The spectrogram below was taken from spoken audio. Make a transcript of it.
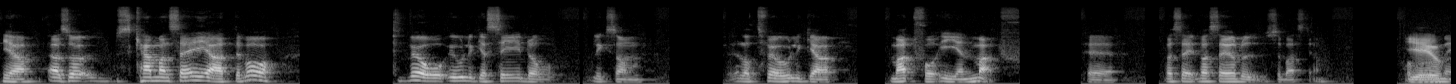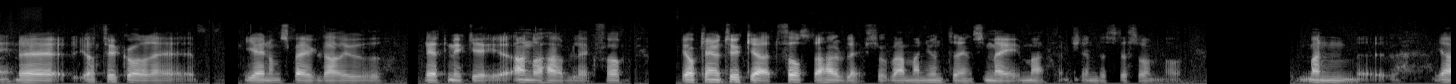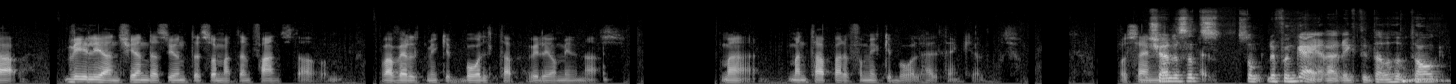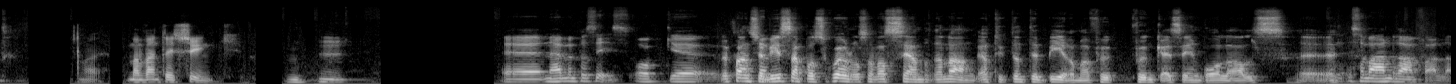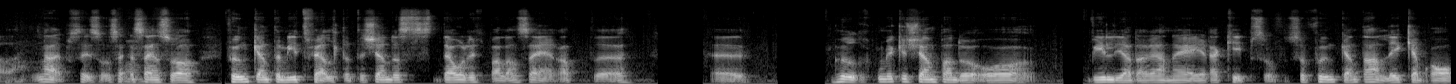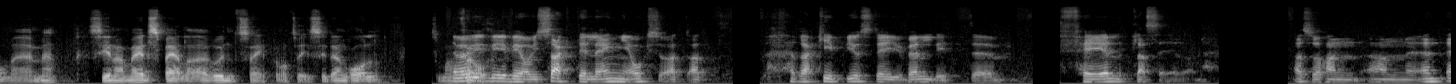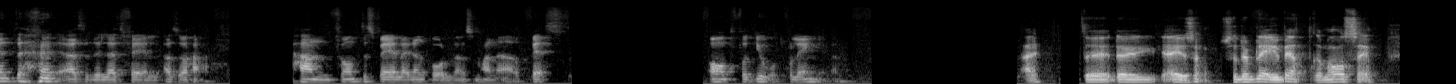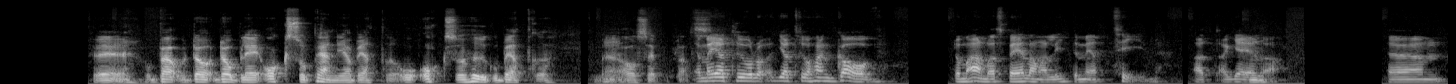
Ja, alltså kan man säga att det var två olika sidor, liksom, eller två olika matcher i en match? Eh, vad, säger, vad säger du Sebastian? Om Jo, det, jag tycker det genomspeglar ju rätt mycket i andra halvlek. För jag kan ju tycka att första halvlek så var man ju inte ens med i matchen kändes det som. Och man, ja, viljan kändes ju inte som att den fanns där. Det var väldigt mycket bolltapp vill jag minnas. Man, man tappade för mycket boll helt enkelt. Och sen, Det kändes inte som det fungerar riktigt överhuvudtaget. Nej, man var inte i synk. Mm. Eh, nej men precis. Och... Eh, Det fanns ju sen- vissa positioner som var sämre än andra. Jag tyckte inte Birma fu- funkar i sin roll alls. Eh, Som andra anfallare. nej, precis. Och sen, sen så funkar inte mittfältet. Det kändes dåligt balanserat. Eh, eh, hur mycket kämpande och vilja där än är i Rakip så, så funkar inte han lika bra med, med sina medspelare runt sig på något vis i den rollen. Får. vi, vi, vi har ju sagt det länge också att, att Rakip just är ju väldigt eh, felplacerad. Alltså han, han, en, inte, alltså det lät fel. Alltså han, han får inte spela i den rollen som han är bäst. Har inte fått gjort på länge väl? Nej, det, det är ju så. Så det blev ju bättre med AC. Eh, och då, då blev också Penja bättre och också Hugo bättre med AC på plats. Ja, men jag tror, jag tror han gav de andra spelarna lite mer tid att agera. Ehm,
